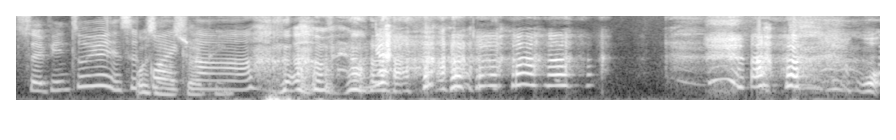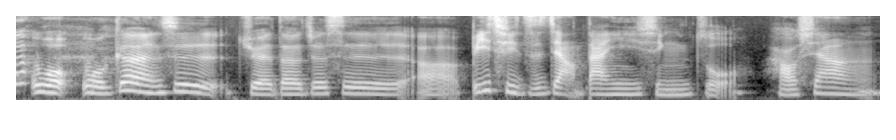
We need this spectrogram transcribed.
水瓶座因为你是怪咖，没有啦。我我我个人是觉得，就是呃，比起只讲单一星座，好像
